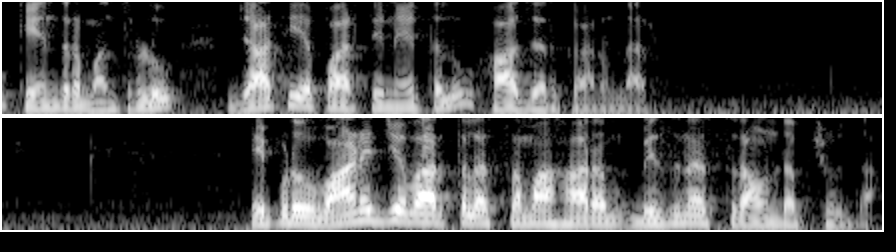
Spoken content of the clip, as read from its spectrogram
కేంద్ర మంత్రులు జాతీయ పార్టీ నేతలు హాజరు కానున్నారు. ఇప్పుడు వాణిజ్య వార్తల సమాహారం బిజినెస్ రౌండప్ చూద్దాం.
